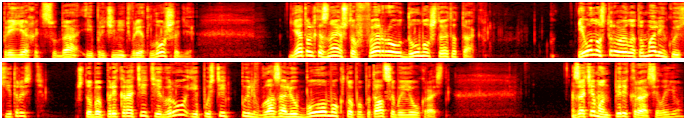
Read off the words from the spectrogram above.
приехать сюда и причинить вред лошади. Я только знаю, что Ферроу думал, что это так. И он устроил эту маленькую хитрость, чтобы прекратить игру и пустить пыль в глаза любому, кто попытался бы ее украсть. Затем он перекрасил ее,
